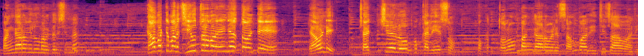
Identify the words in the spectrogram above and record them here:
బంగారం విలువ మనకు తెలిసిందా? కాబట్టి మన జీవితంలో మనం ఏం చేస్తామంటే ఏమండి? చచ్చేలోపు కనీసం ఒక తులం బంగారం అని సంపాదించి చావాలి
